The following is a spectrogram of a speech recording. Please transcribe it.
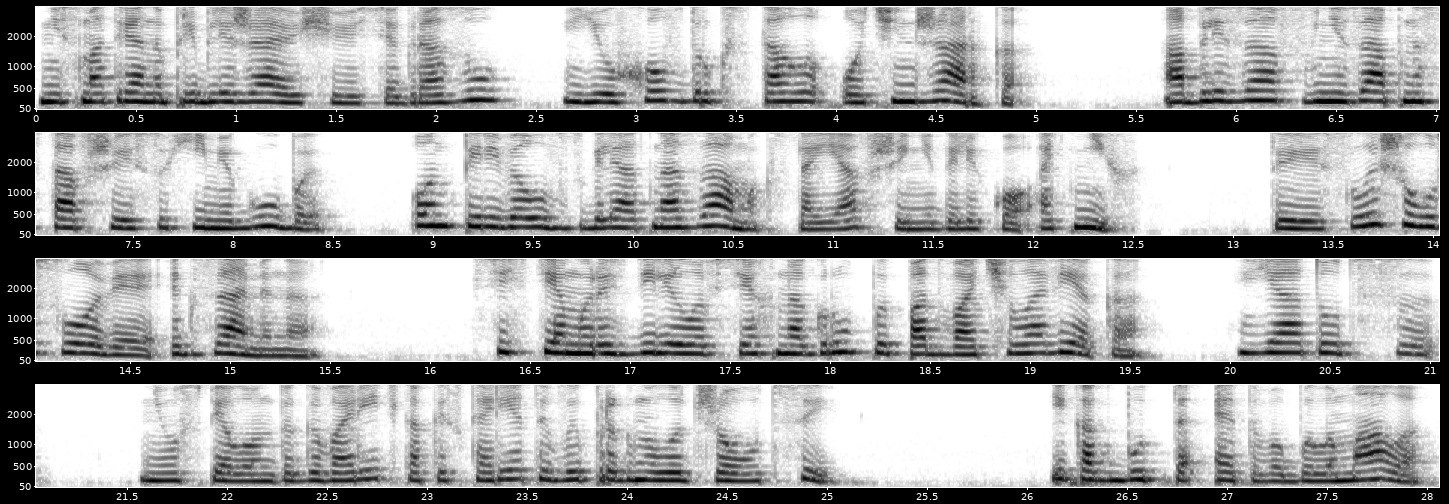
Несмотря на приближающуюся грозу, Юхо вдруг стало очень жарко. Облизав внезапно ставшие сухими губы, он перевел взгляд на замок, стоявший недалеко от них. Ты слышал условия экзамена? Система разделила всех на группы по два человека. Я тут с не успел он договорить, как из кареты выпрыгнула Джоу Ци. И как будто этого было мало,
